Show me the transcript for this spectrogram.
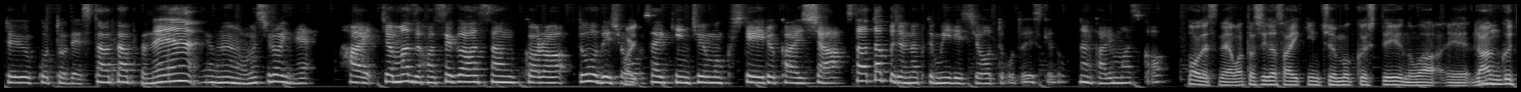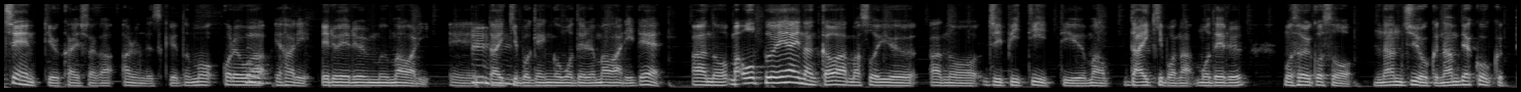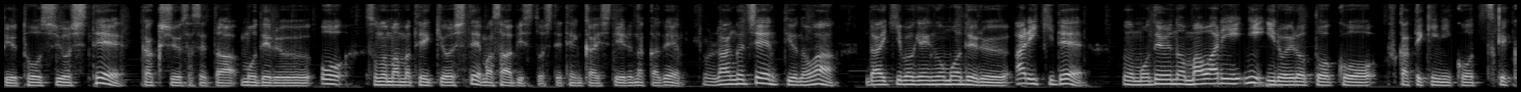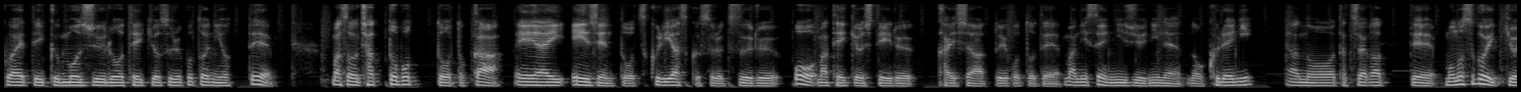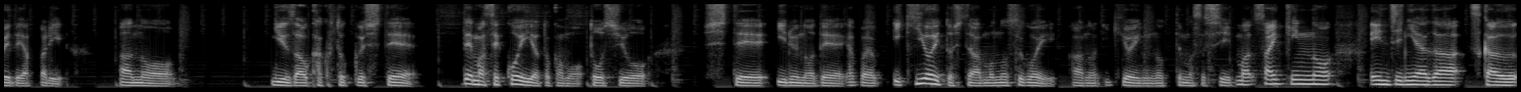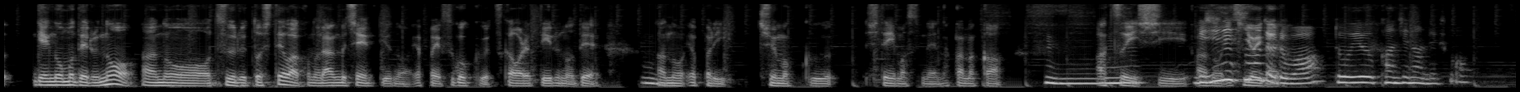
ということで、スタートアップね。うん、面白いね。はい。じゃあ、まず、長谷川さんから、どうでしょう、はい。最近注目している会社、スタートアップじゃなくてもいいですよってことですけど、なんかありますか？そうですね。私が最近注目しているのは、えーラングチェーンっていう会社があるんですけれども、これはやはり LLM 周り、えーうんうん。大規模言語モデル周りで、あの、まあ、オープン AI なんかは、まあ、そういう、あの、GPT っていう、まあ、大規模なモデル、もうそれこそ何十億何百億っていう投資をして学習させたモデルをそのまま提供して、まあ、サービスとして展開している中でラングチェーンっていうのは大規模言語モデルありきでそのモデルの周りにいろいろとこう付加的にこう付け加えていくモジュールを提供することによってまあ、そのチャットボットとか AI エージェントを作りやすくするツールをまあ提供している会社ということで、まあ、2022年の暮れにあの立ち上がってものすごい勢いでやっぱりあのユーザーを獲得してで、まあ、セコイアとかも投資をしているので、やっぱり勢いとしてはものすごいあの勢いに乗ってますし、まあ、最近のエンジニアが使う言語モデルのあのツールとしては、このラングチェーンっていうのはやっぱりすごく使われているので、あのやっぱり注目していますね。なかなか熱いし、ビジネスモデルはどういう感じなんですか？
